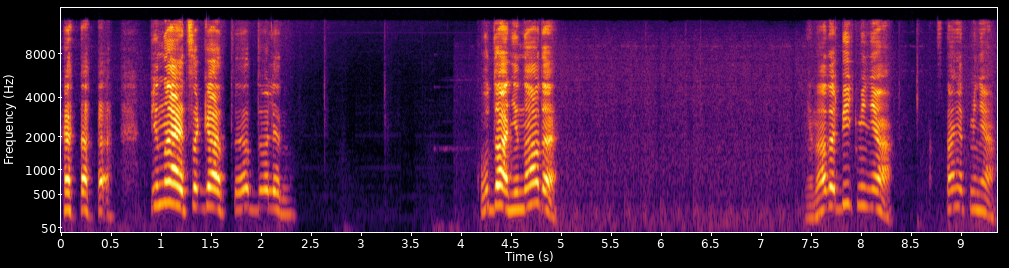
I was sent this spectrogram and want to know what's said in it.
Пинается, гад. А, блин. Куда? Не надо? Не надо бить меня. Отстань от меня.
